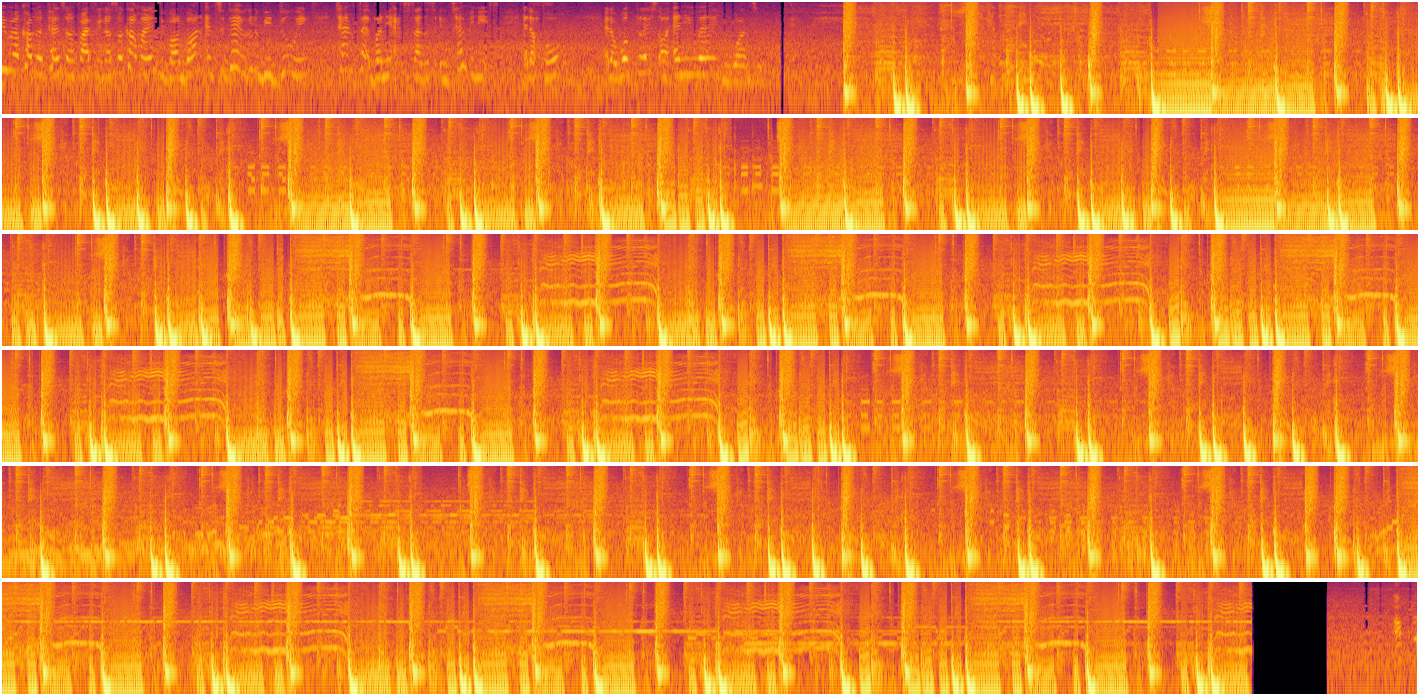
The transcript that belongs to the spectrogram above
everybody, welcome to 1075 Fitness Workout. My name is Yvonne Bon and today we're going to be doing 10 fat burning exercises in 10 minutes at a home, at a workplace or anywhere you want to.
